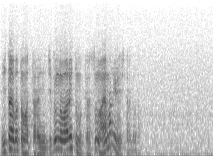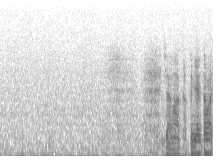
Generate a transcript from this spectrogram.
言いたいことがあったら自分が悪いと思ったらすぐ謝るようにしたらどうだ？じゃあまあ勝手にやりたまえ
